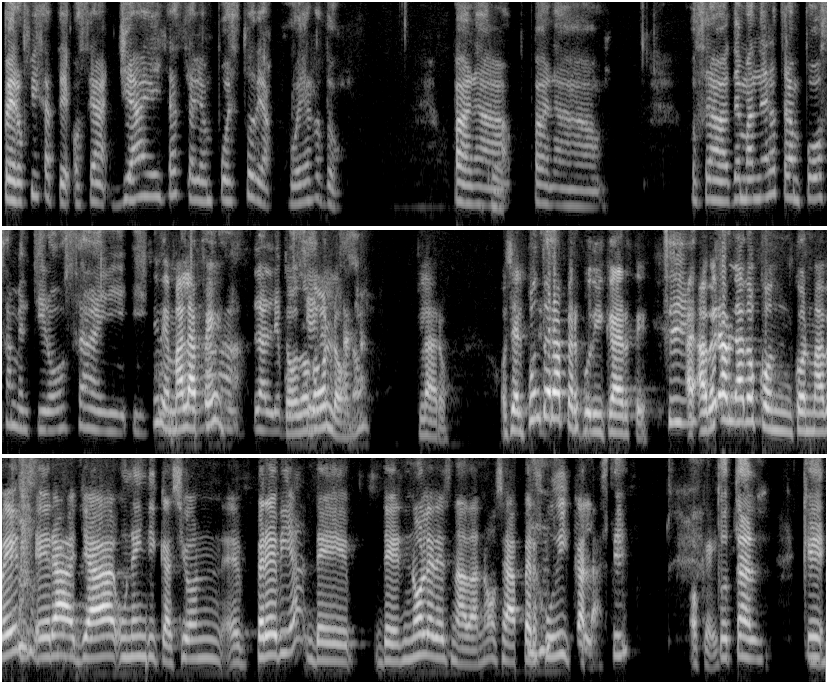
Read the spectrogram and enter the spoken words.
pero fíjate, o sea, ya ellas se habían puesto de acuerdo para, para o sea, de manera tramposa, mentirosa y... y sí, de mala fe. Todo dolo, ¿no? Claro. O sea, el punto era perjudicarte. Sí. Haber hablado con, con, Mabel era ya una indicación eh, previa de, de, no le des nada, ¿no? O sea, perjudícala. Sí. Ok. Total. Que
